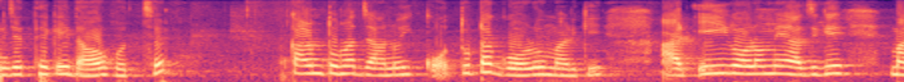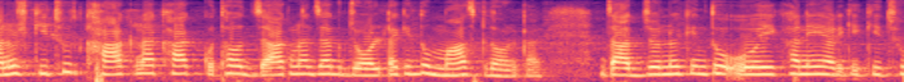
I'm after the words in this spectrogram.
নিজের থেকেই দেওয়া হচ্ছে কারণ তোমরা জানোই কতটা গরম আর কি। আর এই গরমে আজকে মানুষ কিছু খাক না খাক, কোথাও যাক না যাক, জলটা কিন্তু মাস্ট দরকার। যার জন্য কিন্তু ও এখানে আর কি কিছু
